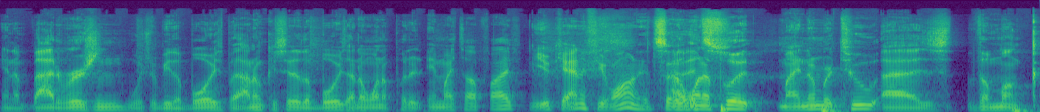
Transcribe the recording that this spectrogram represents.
in a bad version, which would be the boys. But I don't consider the boys. I don't want to put it in my top five. You can if you want. It's. Uh, I want to put my number two as the monk.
